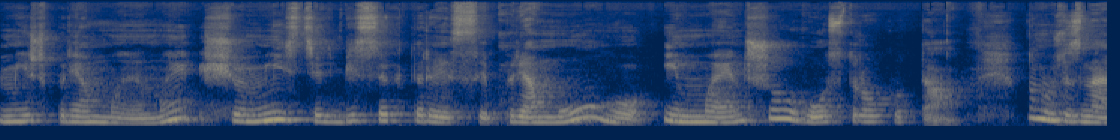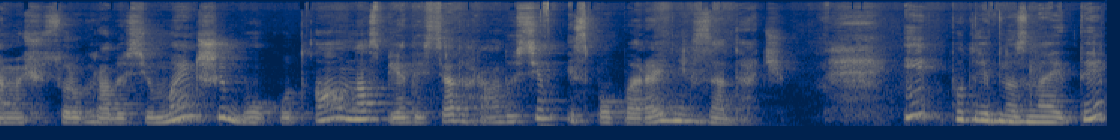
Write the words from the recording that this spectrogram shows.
між прямими, що містять бісектриси прямого і меншого гострого кута. Ну, ми вже знаємо, що 40 градусів менший, бо кут А у нас 50 градусів із попередніх задач. І потрібно знайти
